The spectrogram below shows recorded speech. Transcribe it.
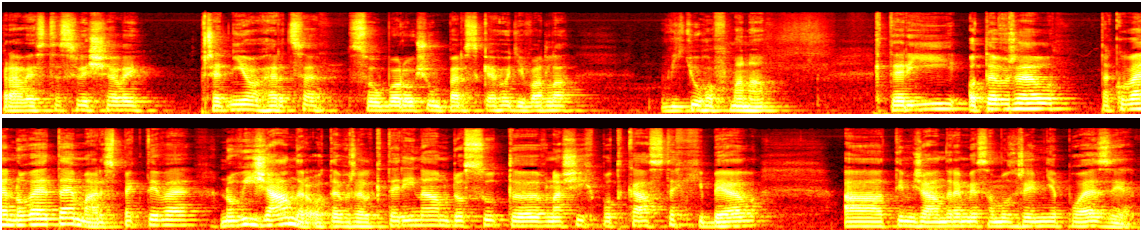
Právě jste slyšeli předního herce souboru Šumperského divadla Vítu Hofmana, který otevřel takové nové téma, respektive nový žánr otevřel, který nám dosud v našich podcastech chyběl a tím žánrem je samozřejmě poezie.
